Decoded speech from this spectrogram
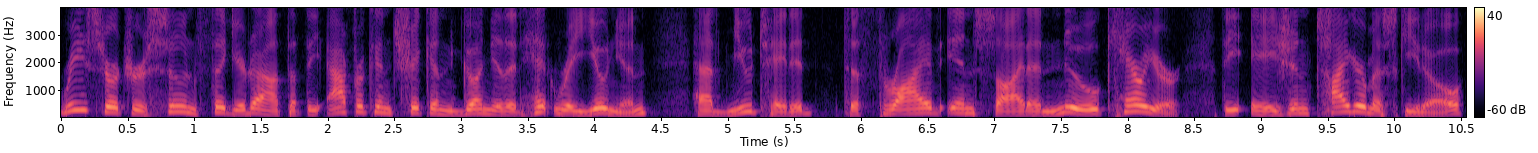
Researchers soon figured out that the African chicken chikungunya that hit Reunion had mutated to thrive inside a new carrier, the Asian tiger mosquito.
